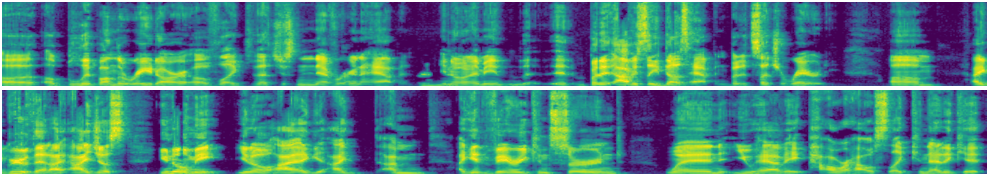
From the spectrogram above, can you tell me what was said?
a, a blip on the radar of like that's just never going to happen. Mm-hmm. You know what I mean? It, but it obviously it does happen, but it's such a rarity. Um, I agree with that. I, I just, you know me, you know, I, I, I'm, I get very concerned when you have a powerhouse like Connecticut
